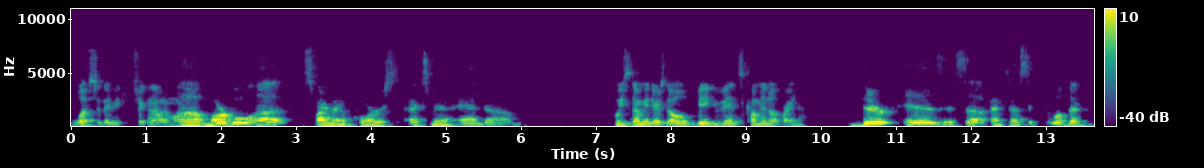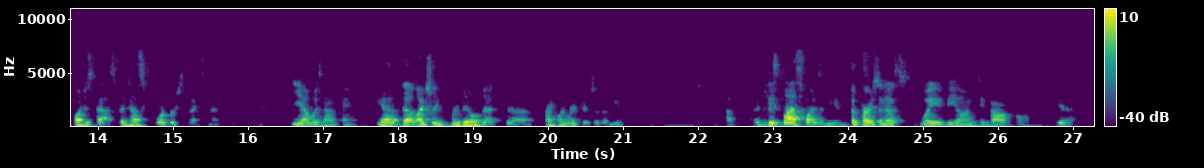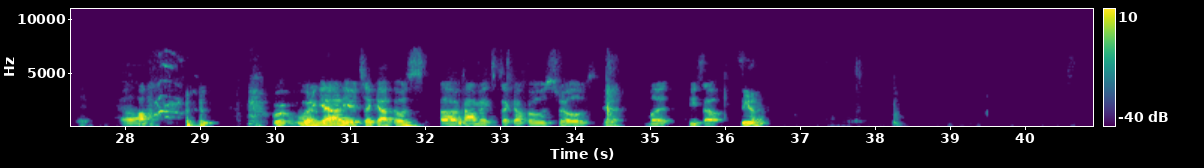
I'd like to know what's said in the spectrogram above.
what should they be checking out in Marvel? Uh, Marvel, uh, Spider-Man, of course, X-Men, and um, Please tell me there's no big events coming up right now. there is it's uh, Fantastic. Well, the one just passed. Fantastic Four versus X-Men. Yeah, I was not a fan. Yeah, that actually revealed that uh, Franklin Richards is a mutant. He's classified as a mutant. The person that's way beyond too powerful. Uh, we're, we're gonna get out of here. Check out those uh, comics. Check out those shows. yeah. But peace out. See ya.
